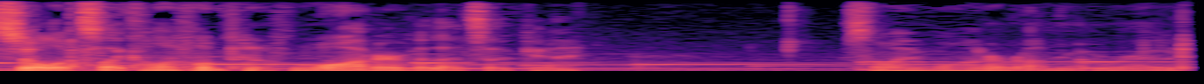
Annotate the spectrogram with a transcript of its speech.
Still looks like a little bit of water, but that's okay. So I have water on my road.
